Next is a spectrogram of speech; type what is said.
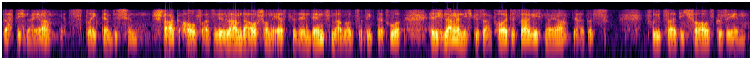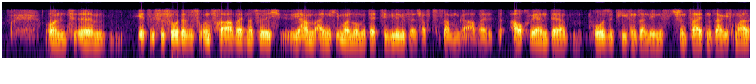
Dachte ich, naja, jetzt trägt er ein bisschen stark auf. Also wir sahen da auch schon erste Tendenzen, aber zur Diktatur hätte ich lange nicht gesagt. Heute sage ich, naja, der hat das frühzeitig vorausgesehen. Und ähm, jetzt ist es so, dass es unsere Arbeit natürlich, wir haben eigentlich immer nur mit der Zivilgesellschaft zusammengearbeitet. Auch während der positiven sandinistischen Zeiten, sage ich mal,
